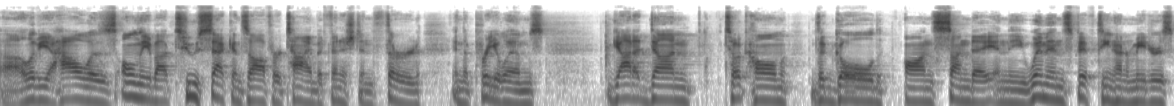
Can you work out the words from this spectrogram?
Uh, Olivia Howell was only about two seconds off her time, but finished in third in the prelims. Got it done, took home the gold on Sunday in the women's 1500 meters.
